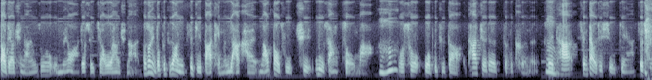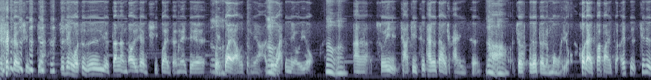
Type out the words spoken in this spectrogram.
到底要去哪里？我说我没有啊，就睡觉。我要去哪里？他说你都不知道，你自己把铁门拉开，然后到处去路上走嘛。我说我不知道，他觉得怎么可能？所以他先带我去修店啊，就去那个修店，就觉得我是不是有沾染到一些很奇怪的那些鬼怪啊，或怎么样？结果还是没有用。嗯嗯，啊，所以好几次他就带我去看医生，嗯啊，就我就得了梦游。后来爸爸也知道，哎，是其实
